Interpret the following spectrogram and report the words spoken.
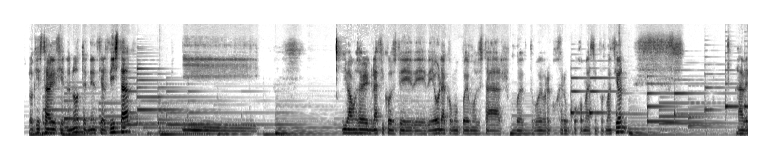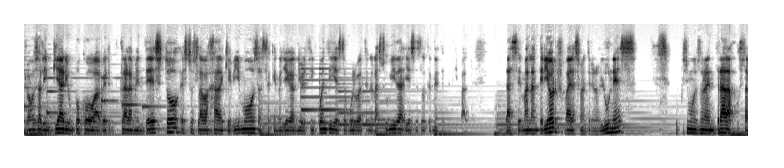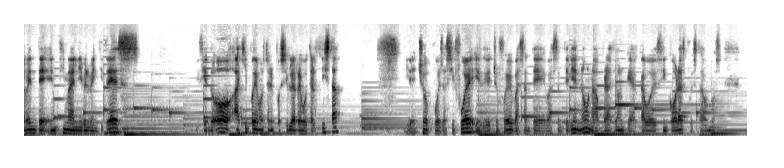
lo que estaba diciendo, ¿no? Tendencia alcista y y vamos a ver en gráficos de, de, hora cómo podemos estar, podemos recoger un poco más de información. A ver, vamos a limpiar y un poco a ver claramente esto. Esto es la bajada que vimos hasta que no llega al nivel 50 y esto vuelve a tener la subida y esa es la tendencia principal. La semana anterior, vale, la semana anterior, el lunes, pusimos una entrada justamente encima del nivel 23, diciendo, oh, aquí podemos tener posible rebote alcista y de hecho pues así fue y de hecho fue bastante bastante bien no una operación que a cabo de cinco horas pues estábamos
